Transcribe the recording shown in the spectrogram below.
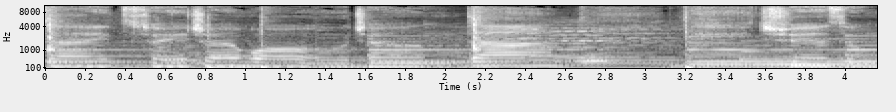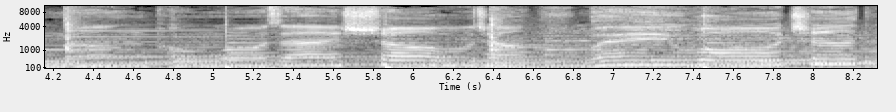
在催着我长大，你却总能捧我在手掌，为我遮挡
